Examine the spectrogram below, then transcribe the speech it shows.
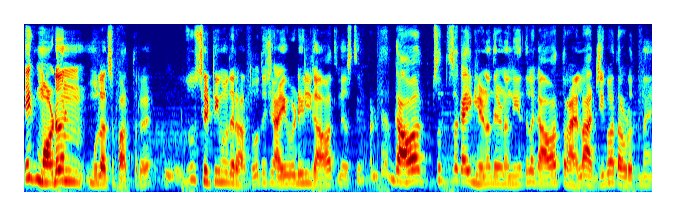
एक मॉडर्न मुलाचं पात्र आहे. जो सिटीमध्ये राहतो त्याचे आई वडील गावातले असतील पण त्या गावाचं त्याचं काही घेणं देणं नाही त्याला गावात राहायला अजिबात आवडत नाही.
